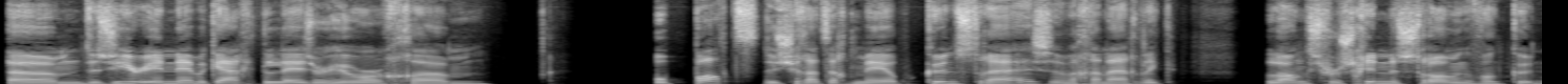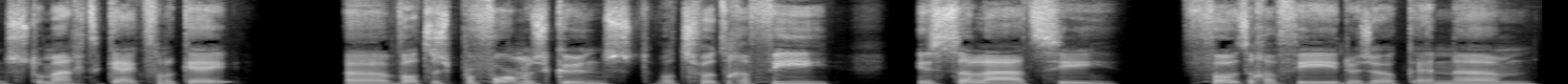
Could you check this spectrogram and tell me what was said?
Ehm, dus hierin neem ik eigenlijk de lezer heel erg op pad. Dus je gaat echt mee op kunstreis. En we gaan eigenlijk langs verschillende stromingen van kunst. Om eigenlijk te kijken van oké, eh, wat is performance kunst? Wat is fotografie? Installatie, fotografie dus ook. En um,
